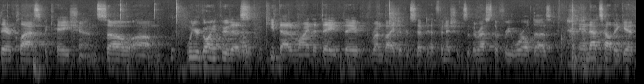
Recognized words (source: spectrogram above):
their classification. So um, when you're going through this, keep that in mind, that they, they run by a different set of definitions than the rest of the free world does. And that's how they get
